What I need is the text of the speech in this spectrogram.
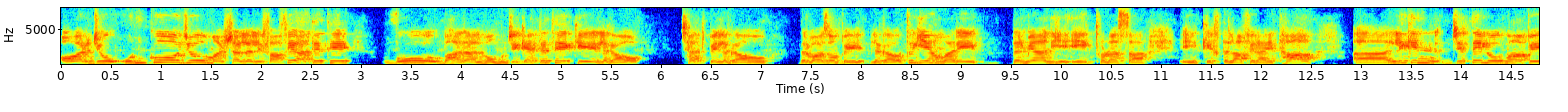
और जो उनको जो माशाल्लाह लिफाफे आते थे वो बहरहाल वो मुझे कहते थे कि लगाओ छत पे लगाओ दरवाज़ों पे लगाओ। तो ये हमारे दरमियान ये एक थोड़ा सा एक इख्तलाफ राय था। आ, लेकिन जितने लोग वहाँ पे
